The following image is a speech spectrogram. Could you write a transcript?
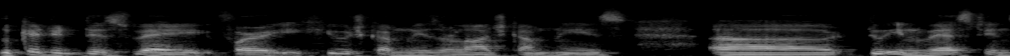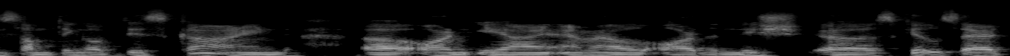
look at it this way for huge companies or large companies uh, to invest in something of this kind uh, on ai ml or the niche uh, skill set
